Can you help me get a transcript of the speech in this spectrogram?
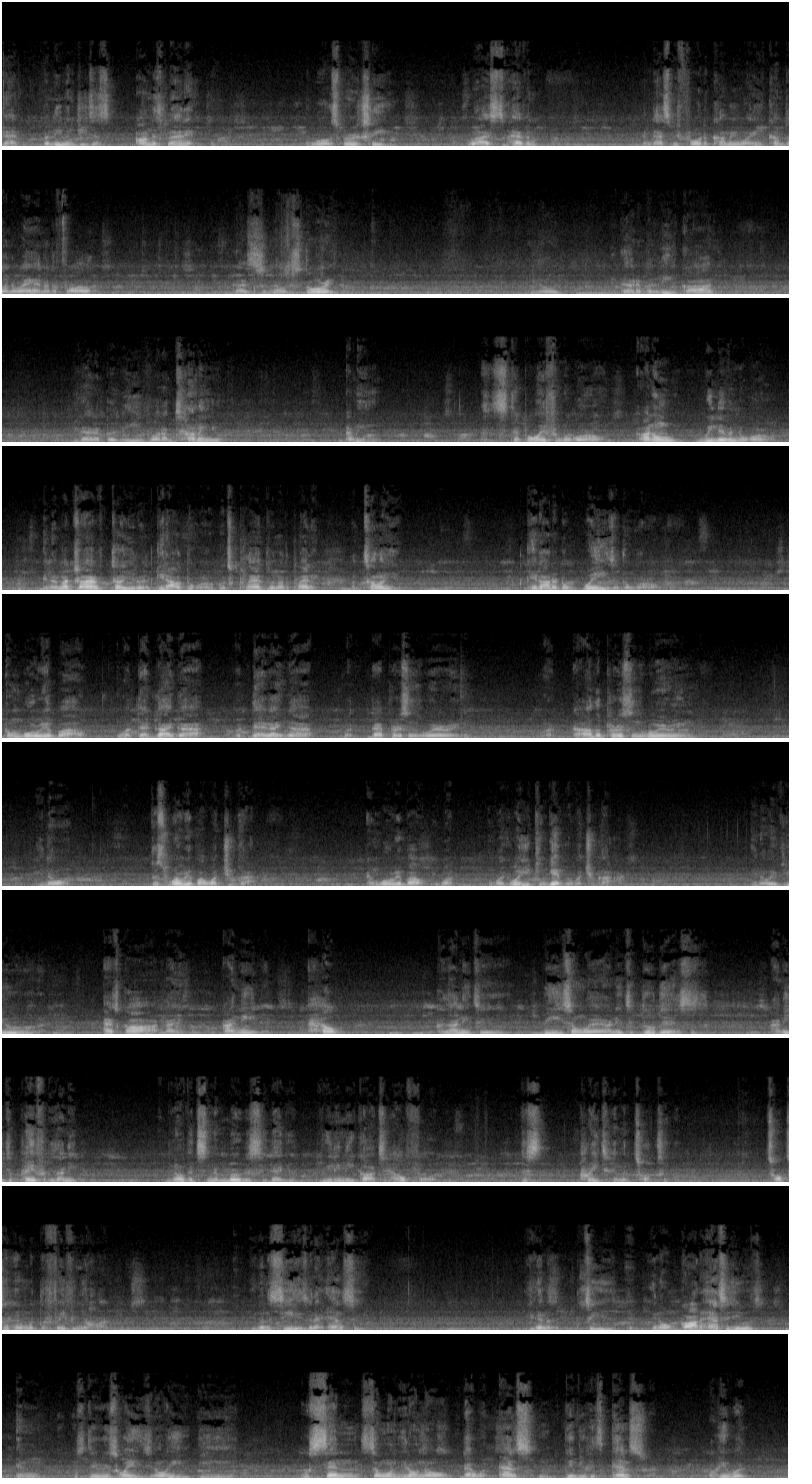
that believe in Jesus on this planet will spiritually rise to heaven and that's before the coming when he comes on the right hand of the Father. You guys should know the story. You know, you gotta believe God. You gotta believe what I'm telling you. I mean, step away from the world. I know we live in the world. And I'm not trying to tell you to get out the world, go to planet to another planet. I'm telling you, get out of the ways of the world. Don't worry about what that guy got, what that guy got, what that person's wearing, the other person's wearing. You know, just worry about what you got. And worry about what, what, what you can get with what you got. You know, if you ask God, like, I need help because I need to be somewhere, I need to do this, I need to pay for this, I need, you know, if it's an emergency that you really need God's help for, just pray to Him and talk to Him. Talk to Him with the faith in your heart. You're going to see He's going to answer you. You're going to see, you know, God answers you in mysterious ways. You know, He, he will send someone you don't know that will answer, give you His answer. Or He would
